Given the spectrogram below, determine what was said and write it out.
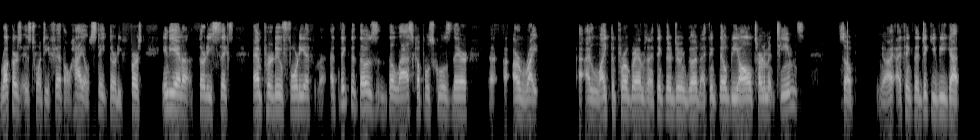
Rutgers is 25th, Ohio State 31st, Indiana 36th, and Purdue 40th. I think that those the last couple schools there uh, are right. I, like the programs, and I think they're doing good. And I think they'll be all tournament teams. So, you know, I, I think that Dickie V got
